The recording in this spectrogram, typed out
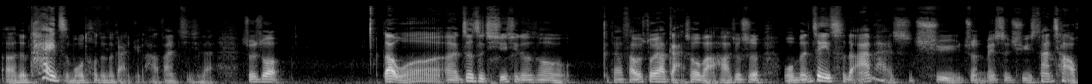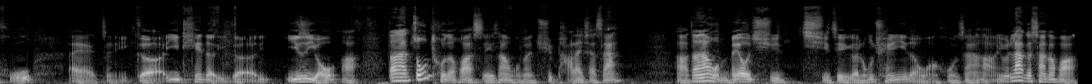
呃这太子摩托的感觉哈，反正骑起来。所以说，但我呃这次骑行的时候，给大家稍微说一下感受吧哈，就是我们这一次的安排是去准备是去三岔湖，哎，整一个一天的一个一日游啊，当然中途的话，实际上我们去爬了一下山。啊，当然我们没有骑骑这个龙泉驿的网红山哈，因为那个山的话，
